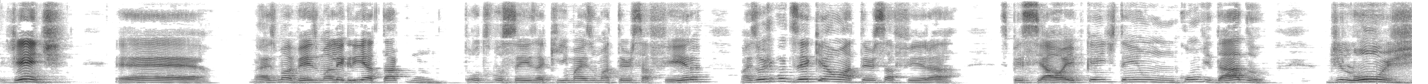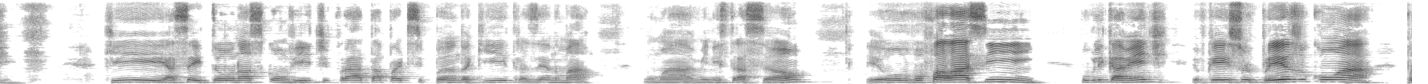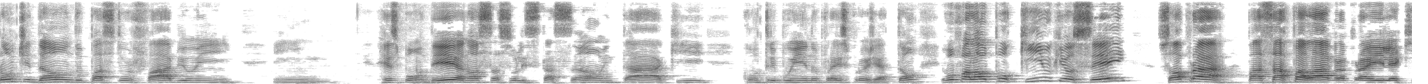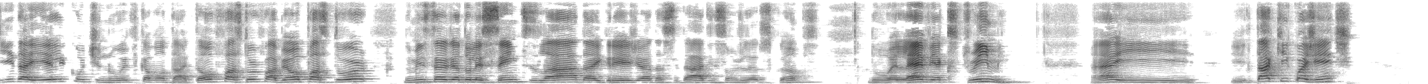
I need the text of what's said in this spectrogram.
Gente, é, mais uma vez, uma alegria estar com todos vocês aqui, mais uma terça-feira. Mas hoje eu vou dizer que é uma terça-feira especial aí, porque a gente tem um convidado de longe que aceitou o nosso convite para estar participando aqui, trazendo uma, uma ministração. Eu vou falar assim publicamente, eu fiquei surpreso com a prontidão do pastor Fábio em, em responder a nossa solicitação, em estar aqui contribuindo para esse projeto. Então, eu vou falar um pouquinho que eu sei, só para passar a palavra para ele aqui, daí ele continua e fica à vontade. Então, o pastor Fabião é o pastor do Ministério de Adolescentes lá da igreja da cidade, em São José dos Campos, do Eleve Extreme. É, e está aqui com a gente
